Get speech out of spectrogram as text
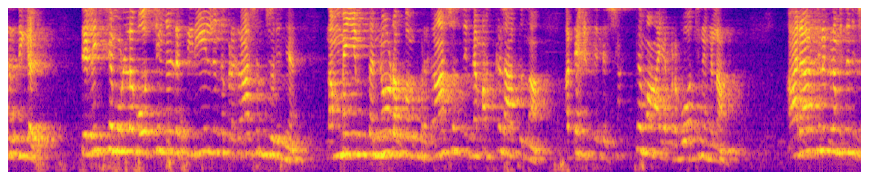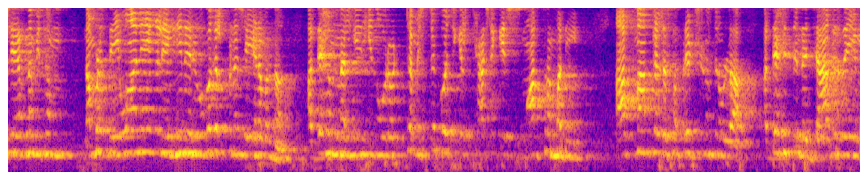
കൃതികൾ തെളിച്ചമുള്ള ബോധ്യങ്ങളുടെ തിരിയിൽ നിന്ന് പ്രകാശം ചൊരിഞ്ഞ് നമ്മയും തന്നോടൊപ്പം പ്രകാശത്തിന്റെ മക്കളാക്കുന്ന അദ്ദേഹത്തിന്റെ ശക്തമായ പ്രബോധനങ്ങളാണ്. ആരാധനക്രമത്തിന് ചേർന്ന വിധം നമ്മുടെ ദൈവാലയങ്ങൾ എങ്ങനെ രൂപകൽപ്പന ചെയ്യണമെന്ന് അദ്ദേഹം നൽകിയിരിക്കുന്ന ഒരൊറ്റ മിസ്റ്റക്കോജിക്കൽ കാറ്റഗേസ് മാത്രം മതി. ആത്മാക്കളുടെ സംരക്ഷണത്തിനുള്ള അദ്ദേഹത്തിന്റെ ജാഗ്രതയും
